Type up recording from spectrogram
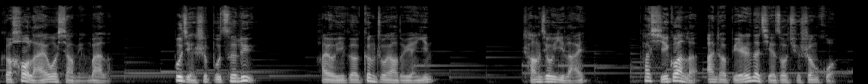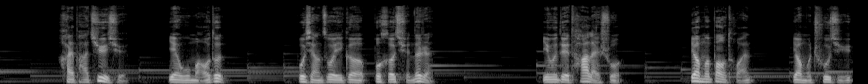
可后来我想明白了，不仅是不自律，还有一个更重要的原因。长久以来，他习惯了按照别人的节奏去生活，害怕拒绝，厌恶矛盾，不想做一个不合群的人。因为对他来说，要么抱团，要么出局。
